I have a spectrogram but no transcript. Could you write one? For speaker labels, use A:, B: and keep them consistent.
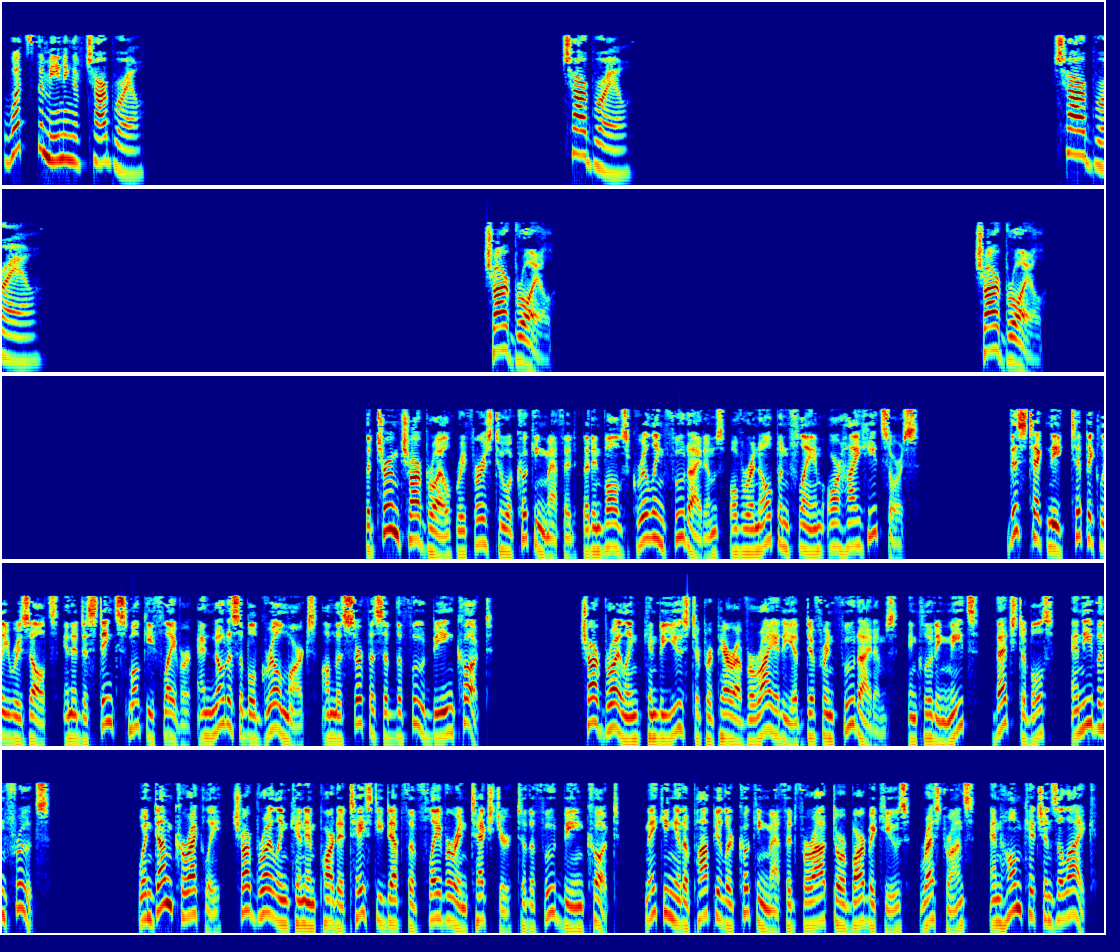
A: What's the meaning of charbroil? Charbroil. Charbroil.
B: Charbroil. Charbroil. The term charbroil refers to a cooking method that involves grilling food items over an open flame or high heat source. This technique typically results in a distinct smoky flavor and noticeable grill marks on the surface of the food being cooked. Charbroiling can be used to prepare a variety of different food items, including meats, vegetables, and even fruits. When done correctly, charbroiling can impart a tasty depth of flavor and texture to the food being cooked, making it a popular cooking method for outdoor barbecues, restaurants, and home kitchens alike.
